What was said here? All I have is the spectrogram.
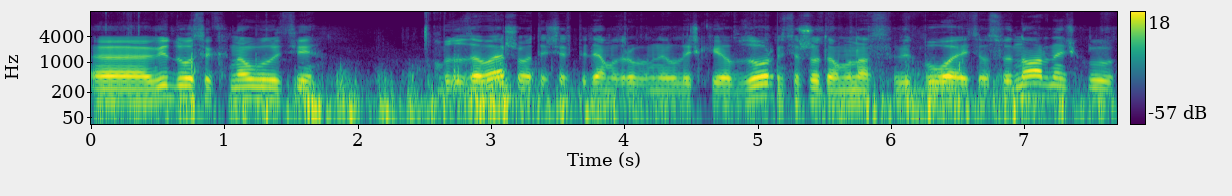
е, відосик на вулиці буду завершувати. Зараз підемо зробимо невеличкий обзор. Що там у нас відбувається у свинарничку.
